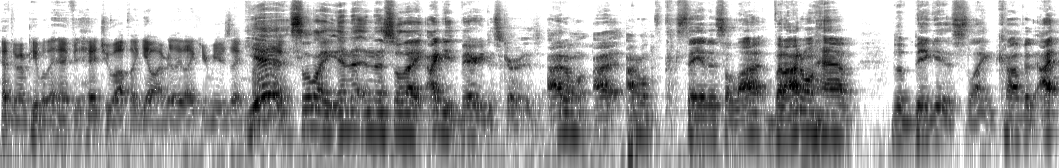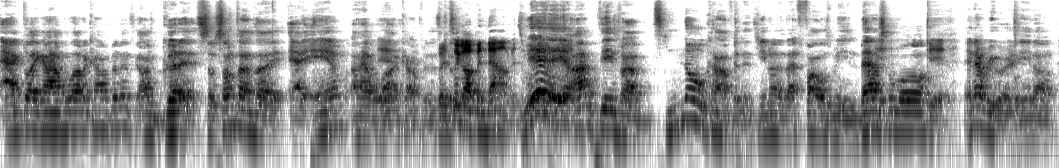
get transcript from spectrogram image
have there been people that have hit you up like, "Yo, I really like your music"? Yeah, Like, so like, and and then so like, I get very discouraged. I don't, I, I don't say this a lot, but I don't have the biggest like confidence. I act like I have a lot of confidence. I'm good at. it. So sometimes I, I am. I have a lot of confidence. but it's like up and down. It's Yeah, yeah. I'm days where I have no confidence, you know, and that follows me in basketball Yeah. and everywhere, you know.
